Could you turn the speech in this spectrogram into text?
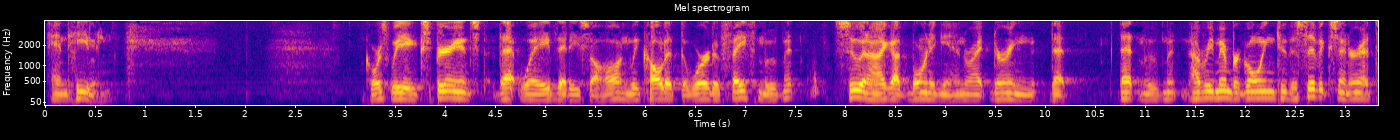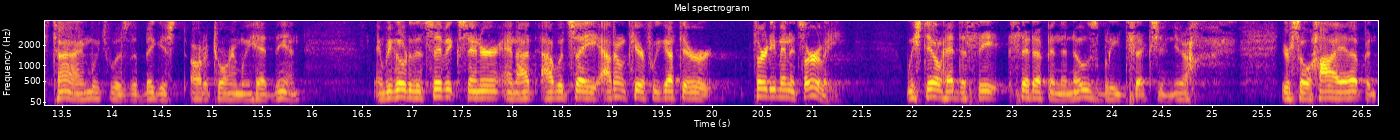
and healing. Of course, we experienced that wave that he saw, and we called it the Word of Faith movement. Sue and I got born again right during that that movement. I remember going to the Civic Center at the time, which was the biggest auditorium we had then. And we go to the Civic Center, and I, I would say, I don't care if we got there 30 minutes early. We still had to see, sit up in the nosebleed section, you know. you're so high up. And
